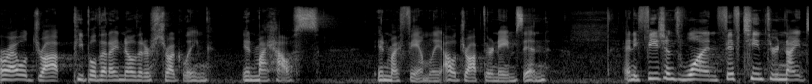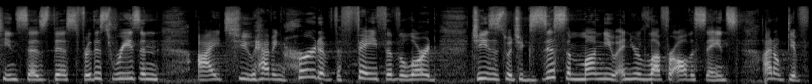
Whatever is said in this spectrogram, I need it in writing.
Or I will drop people that I know that are struggling in my house, in my family. I'll drop their names in. And Ephesians 1 15 through 19 says this For this reason, I too, having heard of the faith of the Lord Jesus, which exists among you, and your love for all the saints, I don't, give,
